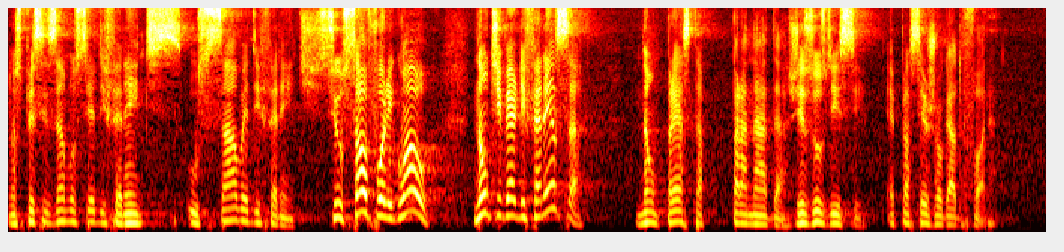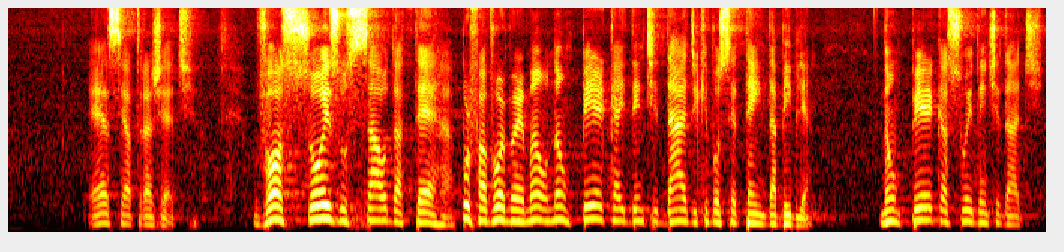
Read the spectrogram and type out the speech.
Nós precisamos ser diferentes. O sal é diferente. Se o sal for igual, não tiver diferença, não presta para nada. Jesus disse: é para ser jogado fora. Essa é a tragédia. Vós sois o sal da terra. Por favor, meu irmão, não perca a identidade que você tem da Bíblia. Não perca a sua identidade.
